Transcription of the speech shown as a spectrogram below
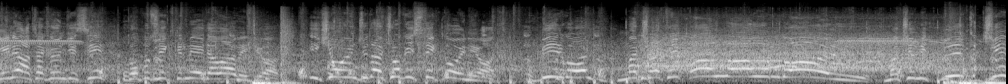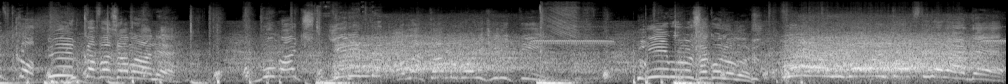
Yeni atak öncesi topu sektirmeye devam ediyor. İki oyuncu da çok istekli oynuyor. Bir gol, maça tek Allah'ım gol. Maçı bit. Büyük çift gol. Büyük kafa zamanı. Bu maç İyi vurursa gol olur. Gol gol top filelerde.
